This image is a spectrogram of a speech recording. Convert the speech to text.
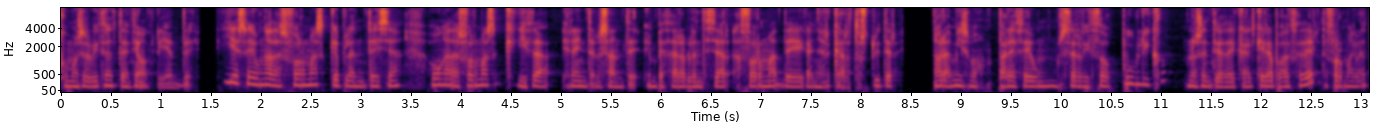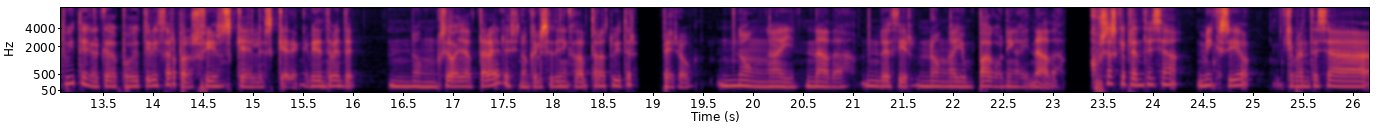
como servicio de atención ao cliente. E esa é unha das formas que plantexa, ou unha das formas que quizá era interesante empezar a plantexar a forma de gañar cartos. Twitter ahora mismo parece un servizo público, no sentido de que calquera pode acceder de forma gratuita e calquera pode utilizar para os fins que eles queren. Evidentemente, non se vai adaptar a eles, sino que eles se teñen que adaptar a Twitter, pero non hai nada, decir, non hai un pago nin hai nada. Cousas que plantexa Mixio, que plantexa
